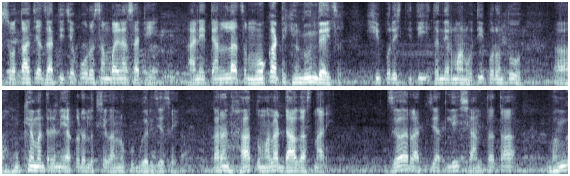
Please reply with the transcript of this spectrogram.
स्वतःच्या जातीचे पोरं सांभाळण्यासाठी आणि त्यांनाच मोकाट हिंडून द्यायचं ही परिस्थिती इथं निर्माण होती. परंतु मुख्यमंत्र्यांनी याकडं लक्ष घालणं खूप गरजेचं आहे. कारण हा तुम्हाला डाग असणार आहे. जर राज्यातली शांतता भंग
